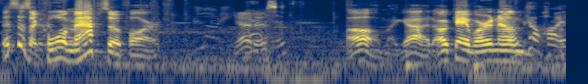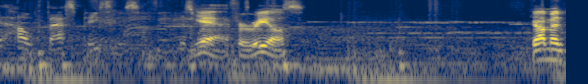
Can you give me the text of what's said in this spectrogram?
This is a cool map so far. Yeah, it is. Oh my god. Okay, we're now. Um, Look how high, how fast paced it is. This way. Yeah, for real. Coming.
